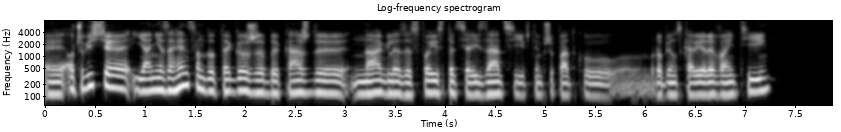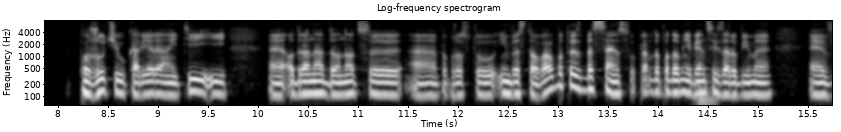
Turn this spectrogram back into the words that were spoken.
E, oczywiście ja nie zachęcam do tego, żeby każdy nagle ze swojej specjalizacji, w tym przypadku robiąc karierę w IT, porzucił karierę IT i e, od rana do nocy e, po prostu inwestował, bo to jest bez sensu. Prawdopodobnie więcej zarobimy e, w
